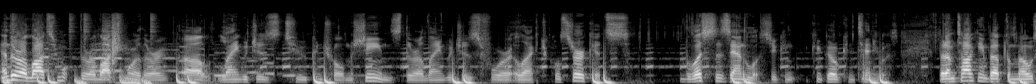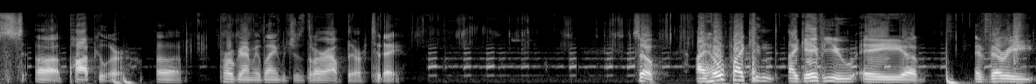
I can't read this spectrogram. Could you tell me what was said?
And there are lots more. There are lots more. There are uh, languages to control machines. There are languages for electrical circuits. The list is endless. You can, can go continuous. But I'm talking about the most uh, popular uh, programming languages that are out there today. So I hope I can. I gave you a uh, a very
